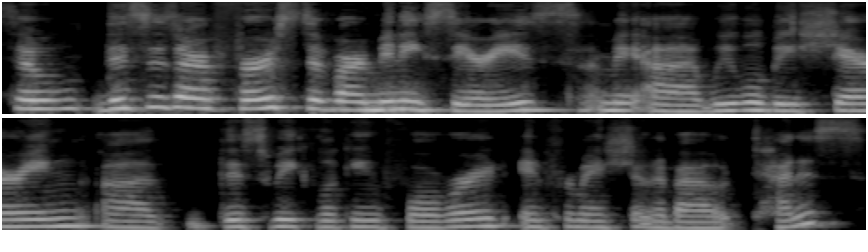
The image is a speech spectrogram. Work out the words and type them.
so this is our first of our mini series. I mean, uh, we will be sharing uh, this week, looking forward, information about tennis,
